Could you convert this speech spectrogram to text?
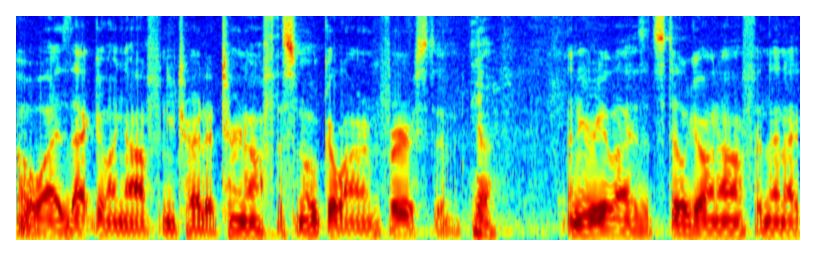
oh, why is that going off? And you try to turn off the smoke alarm first, and Yeah. then you realize it's still going off, and then I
